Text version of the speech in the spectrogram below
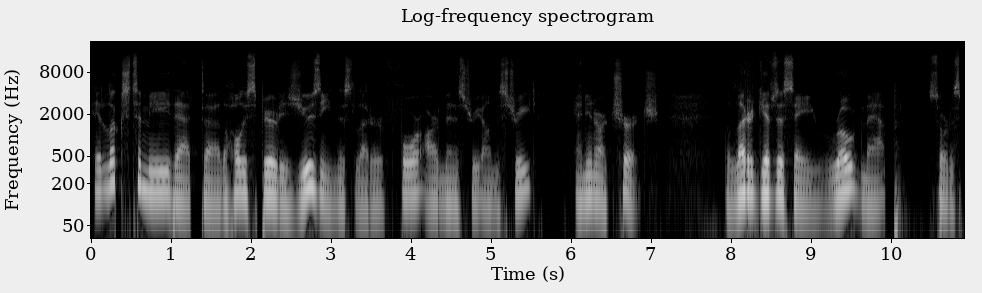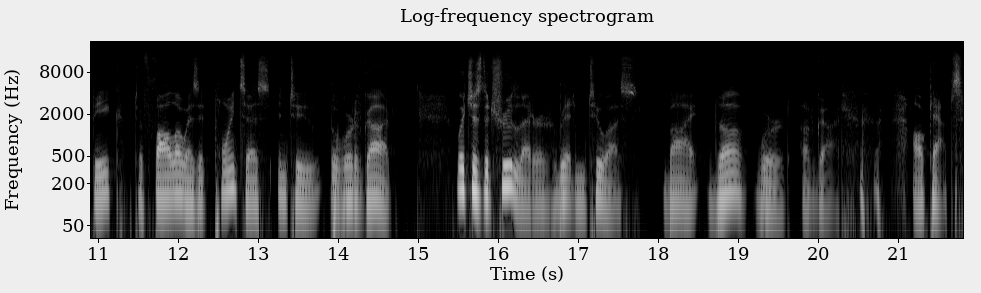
it looks to me that uh, the Holy Spirit is using this letter for our ministry on the street and in our church. The letter gives us a roadmap, so to speak, to follow as it points us into the Word of God, which is the true letter written to us by the Word of God. All caps.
